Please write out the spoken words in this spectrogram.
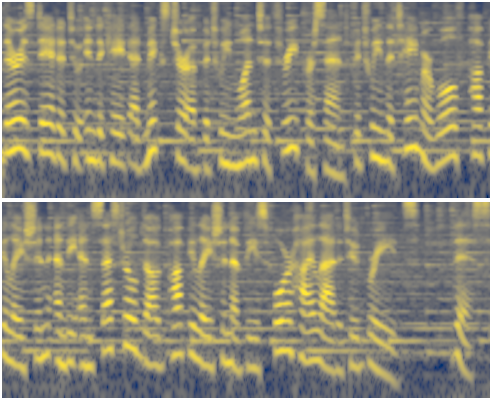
There is data to indicate admixture of between 1 to 3% between the Taymyr wolf population and the ancestral dog population of these four high-latitude breeds. This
